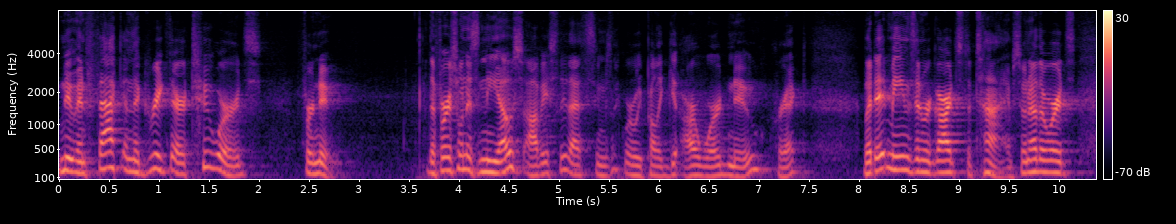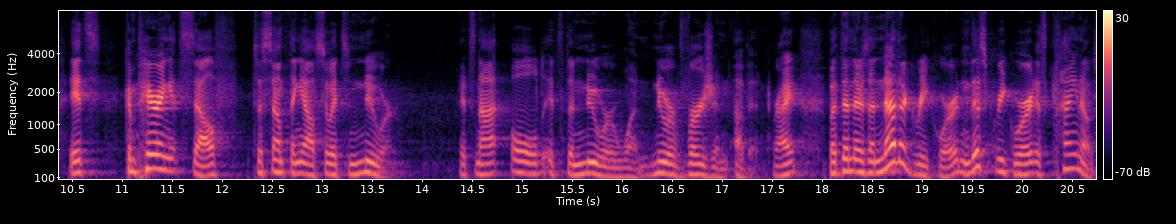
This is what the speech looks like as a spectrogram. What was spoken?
new. In fact, in the Greek, there are two words for new. The first one is neos, obviously. That seems like where we probably get our word new, correct? But it means in regards to time. So, in other words, it's comparing itself to something else, so it's newer. It's not old, it's the newer one, newer version of it, right? But then there's another Greek word, and this Greek word is kainos.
